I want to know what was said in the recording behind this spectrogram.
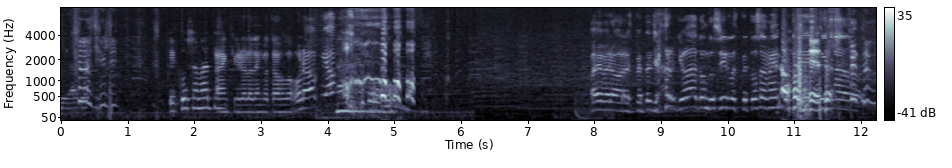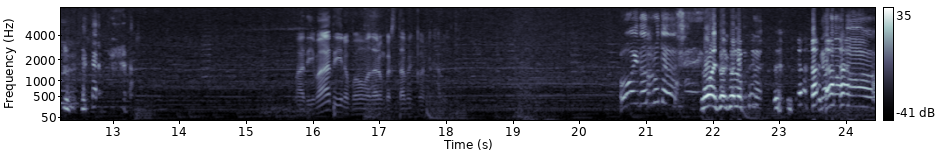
de Pero. Juli. ¿Qué cosa, Mati? Tranquilo, lo tengo todo jugado. ¡Una pia! Oye, pero respeto, yo, yo voy a conducir respetuosamente. Mati, Mati, no podemos mandar un Verstappen con Hamilton. ¡Uy, dos rutas! No, eso solo fue. ¡No!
